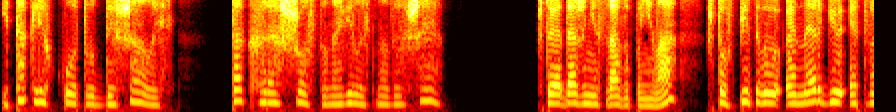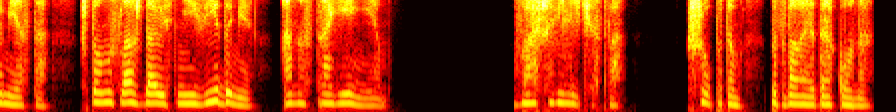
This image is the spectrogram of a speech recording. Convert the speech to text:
И так легко тут дышалось, так хорошо становилось на душе что я даже не сразу поняла, что впитываю энергию этого места, что наслаждаюсь не видами, а настроением. «Ваше Величество!» — шепотом позвала я дракона.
